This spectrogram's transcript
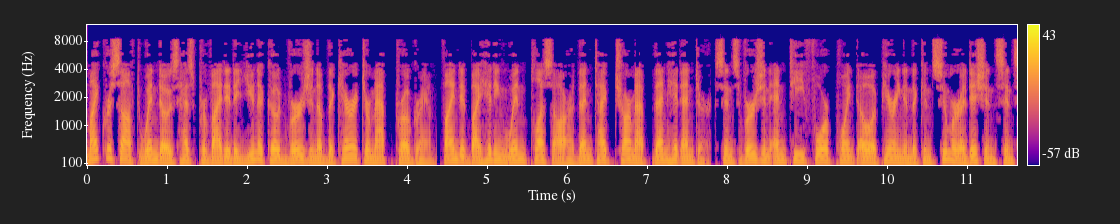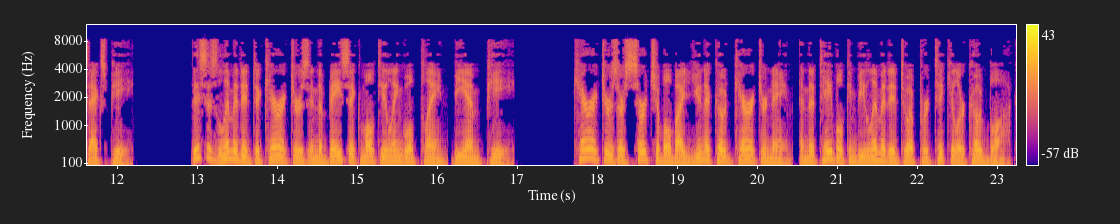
Microsoft Windows has provided a Unicode version of the character map program find it by hitting Win plus R then type charmap then hit enter since version NT 4.0 appearing in the consumer edition since XP. This is limited to characters in the Basic Multilingual Plane BMP. Characters are searchable by Unicode character name, and the table can be limited to a particular code block.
